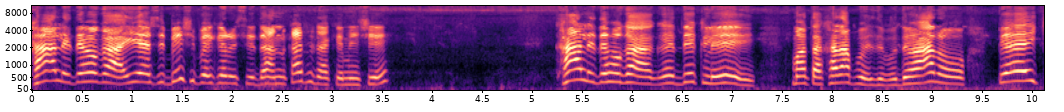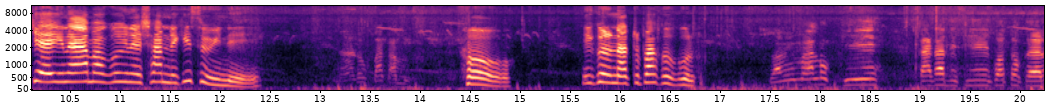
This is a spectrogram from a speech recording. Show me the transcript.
খালে দেহ গা ইয়ে আছে বেশি পাইকার হয়েছে ধান কাটে না কেমেছে খালে দেহ গা দেখলে মাথা খারাপ হয়ে যাব। দেহ আরও পেইকে না আমার গইনে সামনে কিছুই নেই। হো ই করে নাট্টু পাকো গুল। তো আমি মা লক্ষ্মী কাটা দিছি গতকাল।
